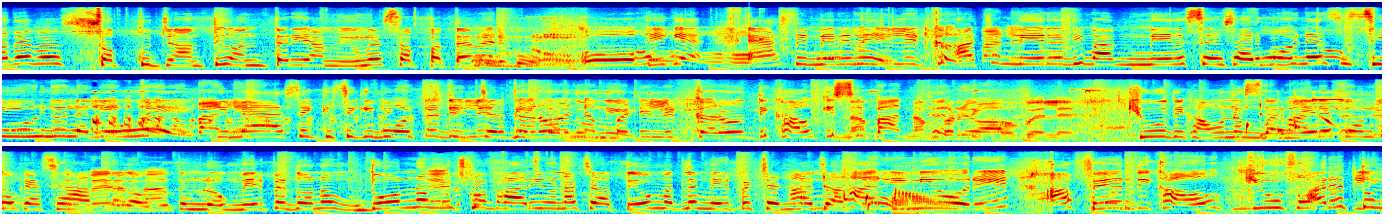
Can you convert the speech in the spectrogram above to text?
पता है मैं सब कुछ जानती हूँ अंतर्यामी हूँ मैं सब पता है मेरे को। ठीक है? ऐसे मेरे में अच्छा मेरे। दिमाग मेरे से सर पे ऐसे सींग नहीं लगे हुए कि मैं ऐसे किसी की भी फ़ोटो पिक्चर डिलीट करो नंबर डिलीट करो दिखाओ किससे बात कर नंबर रहे हो पहले। क्यों दिखाऊँ नंबर मेरे फ़ोन को कैसे हाथ मेरे लगाओगे तुम लोग? मेरे पे दोनों दोनों मुझ पे भारी होना चाहते हो मतलब मेरे पे चढ़ना चाहते भारी हो। नहीं हो रहे। आप फिर- दिखाओ क्यों फ़ोन अरे तुम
